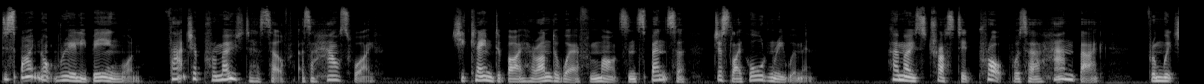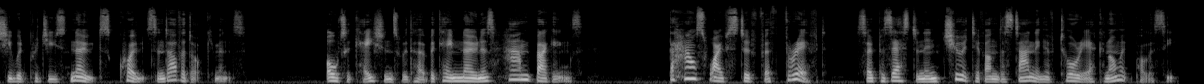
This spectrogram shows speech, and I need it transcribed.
Despite not really being one, Thatcher promoted herself as a housewife she claimed to buy her underwear from Marks and Spencer, just like ordinary women. Her most trusted prop was her handbag, from which she would produce notes, quotes, and other documents. Altercations with her became known as handbaggings. The housewife stood for thrift, so possessed an intuitive understanding of Tory economic policy.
